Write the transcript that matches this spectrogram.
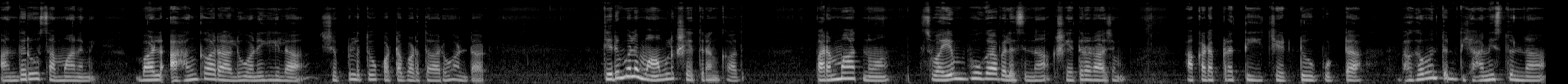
అందరూ సమానమే. వాళ్ళ అహంకారాలు అణిగిలా చెప్పులతో కొట్టబడతారు అంటారు. తిరుమల మామూలు క్షేత్రం కాదు. పరమాత్మ స్వయంభూగా వెలసిన క్షేత్రరాజం. అక్కడ ప్రతి చెట్టు పుట్ట భగవంతుని ధ్యానిస్తున్న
